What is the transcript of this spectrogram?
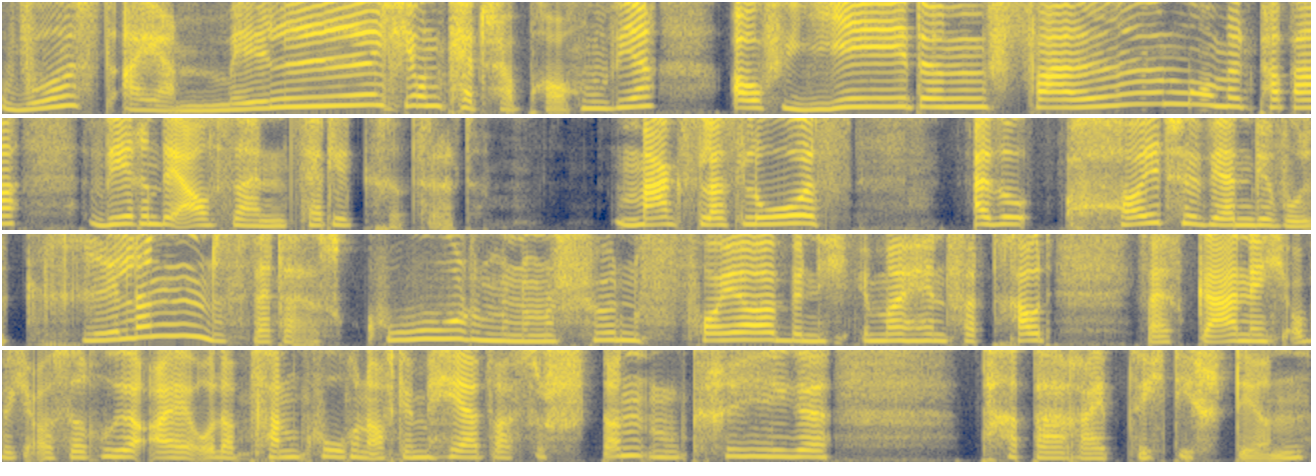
Wurst, Eier, Milch und Ketchup brauchen wir. Auf jeden Fall, murmelt Papa, während er auf seinen Zettel kritzelt. Max, lass los! Also heute werden wir wohl grillen. Das Wetter ist gut. Mit einem schönen Feuer bin ich immerhin vertraut. Ich weiß gar nicht, ob ich außer Rührei oder Pfannkuchen auf dem Herd was zustanden kriege. Papa reibt sich die Stirn.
